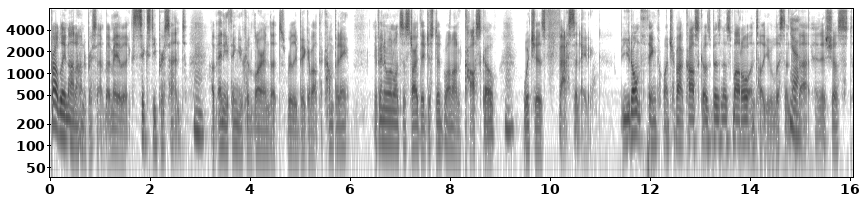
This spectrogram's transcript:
probably not 100% but maybe like 60% hmm. of anything you could learn that's really big about the company. If anyone wants to start they just did one on costco hmm. which is fascinating you don't think much about costco's business model until you listen Yeah. to that and it's just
